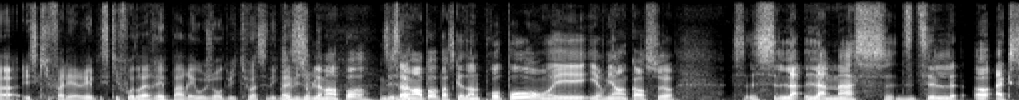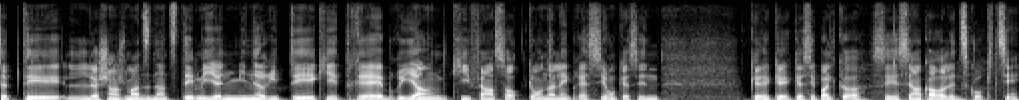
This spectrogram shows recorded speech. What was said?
Euh, Est-ce qu'il ré- est-ce qu'il faudrait réparer aujourd'hui? Tu vois, c'est des Ben, questions. visiblement pas. Visiblement pas, parce que dans le propos, on- il, il revient encore sur la, la masse, dit-il, a accepté le changement d'identité, mais il y a une minorité qui est très bruyante qui fait en sorte qu'on a l'impression que c'est une- que, que, que c'est pas le cas. C'est encore le discours qui tient.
